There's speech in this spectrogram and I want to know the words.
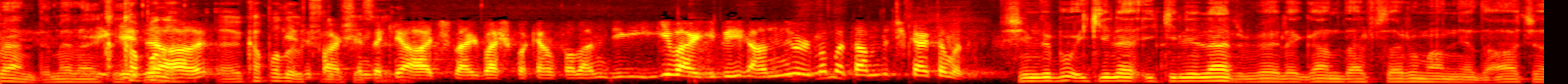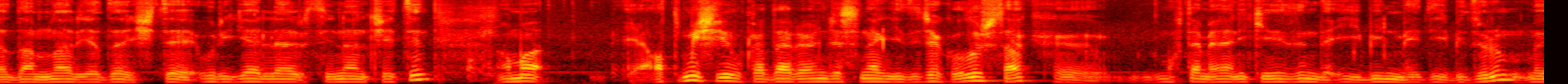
ben de merak ettim. Kapalı, e, kapalı Gezi Parkı'ndaki şey ağaçlar, başbakan falan bir ilgi var gibi anlıyorum ama tam da çıkartamadım. Şimdi bu ikili, ikililer böyle Gandalf, Saruman ya da Ağaç Adamlar ya da işte Uri Geller, Sinan Çetin ama 60 yıl kadar öncesine gidecek olursak e, muhtemelen ikinizin de iyi bilmediği bir durum. E,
